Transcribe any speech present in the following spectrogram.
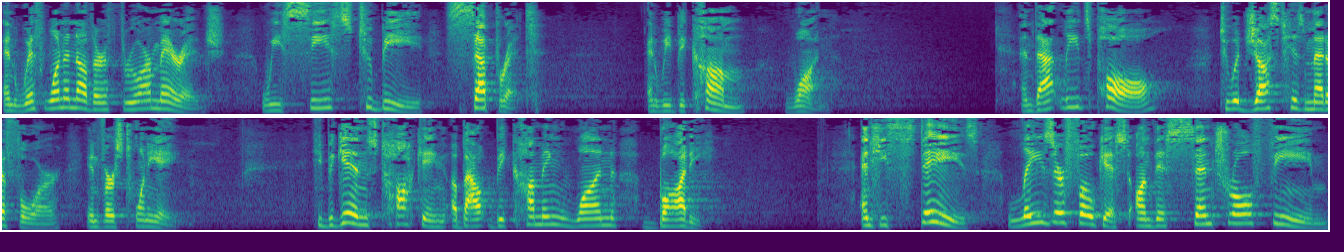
and with one another through our marriage, we cease to be separate and we become one. And that leads Paul to adjust his metaphor in verse 28. He begins talking about becoming one body. And he stays laser focused on this central theme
